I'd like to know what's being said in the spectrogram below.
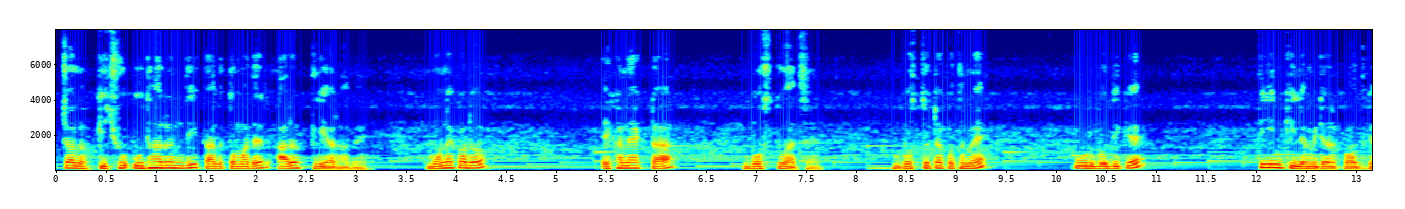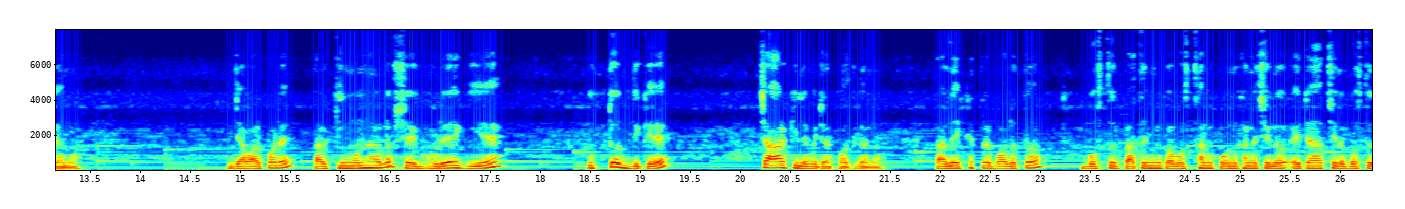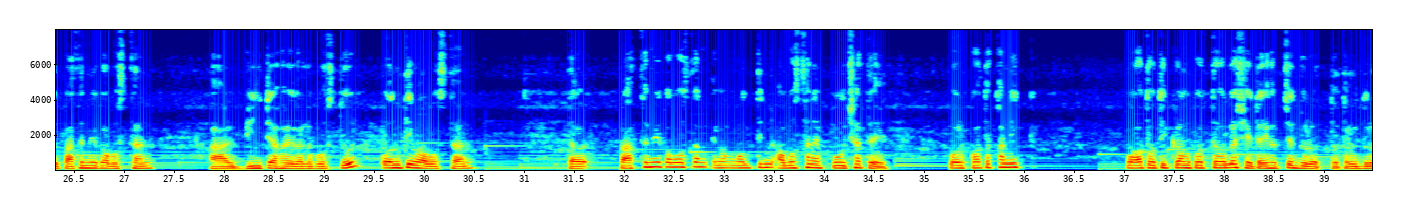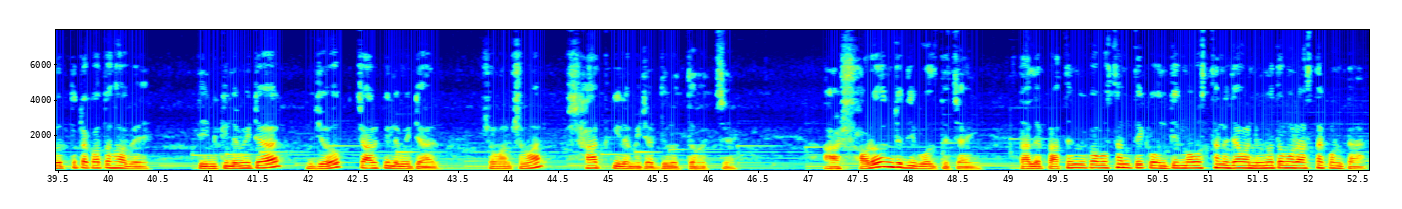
চলো কিছু উদাহরণ দিই, তাহলে তোমাদের আরও ক্লিয়ার হবে। মনে করো এখানে একটা বস্তু আছে। বস্তুটা প্রথমে পূর্ব দিকে তিন কিলোমিটার পথ গেল। যাওয়ার পরে তার কি মনে হলো? সে ঘুরে গিয়ে উত্তর দিকে চার কিলোমিটার পথ গেল। তাহলে এক্ষেত্রে বলো তো বস্তুর প্রাথমিক অবস্থান কোনখানে ছিল? এটা ছিল বস্তুর প্রাথমিক অবস্থান, আর বিটা হয়ে গেল বস্তুর অন্তিম অবস্থান। তা প্রাথমিক অবস্থান এবং অন্তিম অবস্থানে পৌঁছাতে ওর কতখানি পথ অতিক্রম করতে হলো সেটাই হচ্ছে দূরত্ব। তাহলে দূরত্বটা কত হবে? তিন কিলোমিটার যোগ চার কিলোমিটার সমান সমান সাত কিলোমিটার দূরত্ব হচ্ছে। আর সরণ যদি বলতে চাই তাহলে প্রাথমিক অবস্থান থেকে অন্তিম অবস্থানে যাওয়ার ন্যূনতম রাস্তা কোনটা?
